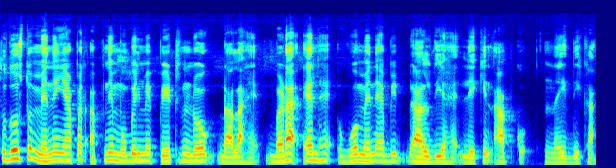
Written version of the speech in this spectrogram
तो दोस्तों, मैंने यहाँ पर अपने मोबाइल में पैटर्न लॉक डाला है, बड़ा एल है, वो मैंने अभी डाल दिया है, लेकिन आपको नहीं दिखा।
